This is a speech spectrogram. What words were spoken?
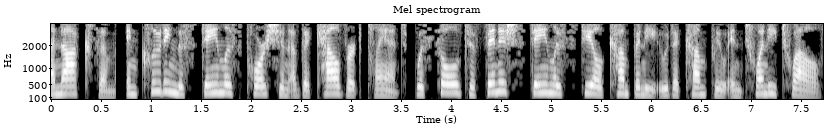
Inoxum, including the stainless portion of the Calvert plant, was sold to Finnish stainless steel company Outokumpu in 2012.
